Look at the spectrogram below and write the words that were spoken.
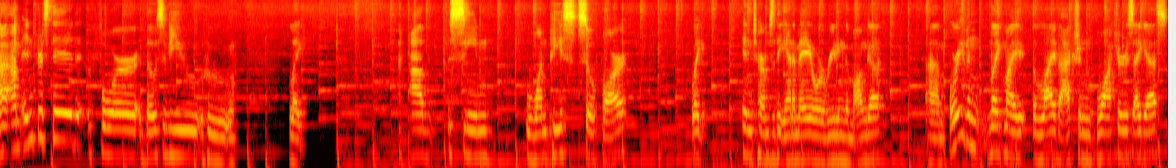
I, I'm interested for those of you who like have seen One Piece so far, like in terms of the anime or reading the manga, um, or even like my live action watchers, I guess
